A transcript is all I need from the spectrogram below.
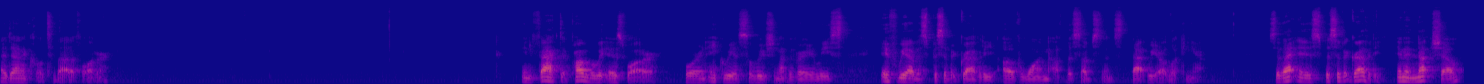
identical to that of water. In fact, it probably is water, or an aqueous solution at the very least, if we have a specific gravity of one of the substance that we are looking at. So that is specific gravity. In a nutshell,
